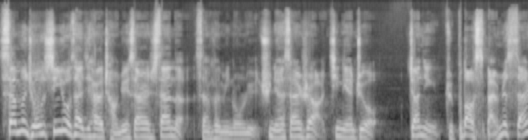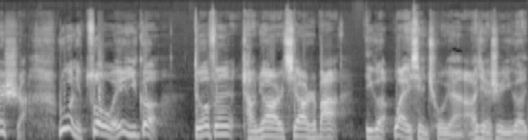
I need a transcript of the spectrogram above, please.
三分球新秀赛季还有场均三十三的三分命中率，去年三十二，今年只有将近就不到百分之三十啊。如果你作为一个得分场均二十七、二十八。一个外线球员，而且是一个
